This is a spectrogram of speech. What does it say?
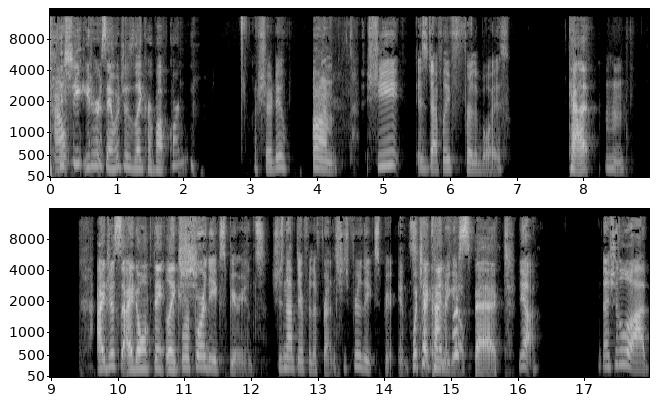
I don't- Does she eat her sandwiches like her popcorn? I sure do. Um, she is definitely for the boys, Kat. hmm I just I don't think like or for the experience. She's not there for the friends. She's for the experience, which I kind of go. respect. Yeah. That she's a little odd,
